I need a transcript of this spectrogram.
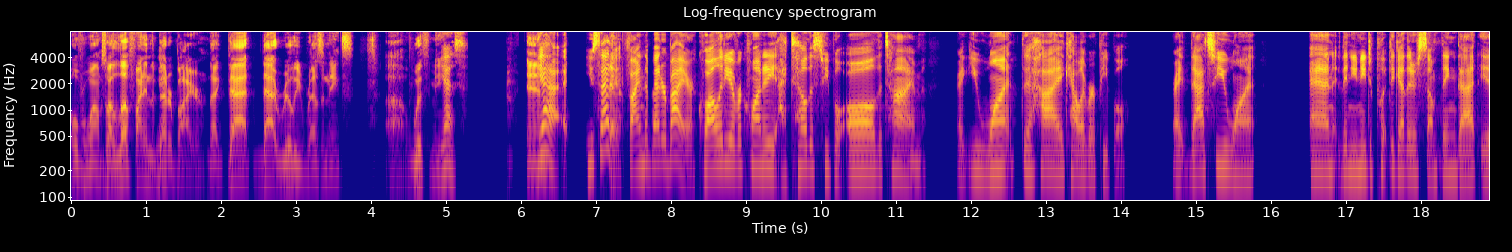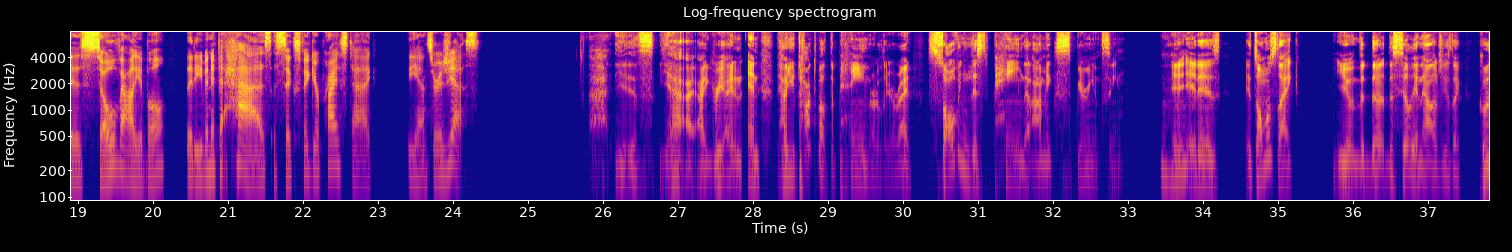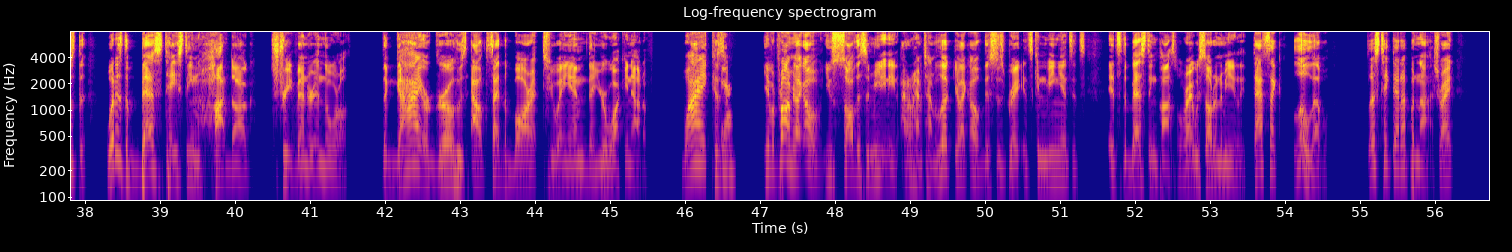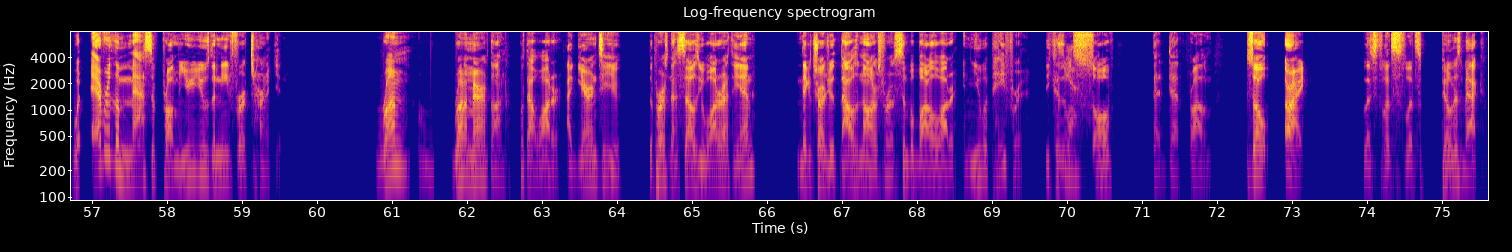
overwhelmed. So I love finding the Yeah. better buyer. Like that, that really resonates uh, with me. yes. And yeah, you said yeah. it. Find the better buyer. Quality over quantity. I tell this to people all the time, right? You want the high caliber people, right? That's who you want. And then you need to put together something that is so valuable that even if it has a six figure price tag, the answer is yes. uh, it's yeah I, I agree and, and how you talked about the pain earlier right solving this pain that i'm experiencing Mhm. it, it is it's almost like you know the, the the silly analogy is like who's the what is the best tasting hot dog street vendor in the world the guy or girl who's outside the bar at 2 a.m that you're walking out of why because Yeah. You have a problem you're like oh you solve this immediately. I don't have time to look. You're like oh this is great. It's convenience. It's it's the best thing possible right? We solved it immediately. That's like low level. Let's take that up a notch right? Whatever the massive problem you use the need for a tourniquet. Run run a marathon without water. I guarantee you the person that sells you water at the end they could charge you a thousand dollars for a simple bottle of water and you would pay for it because it Yeah. would solve that death problem. So all right. Let's let's let's peel this back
